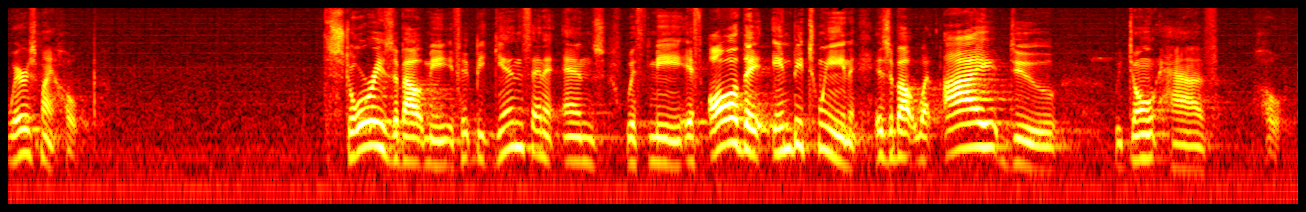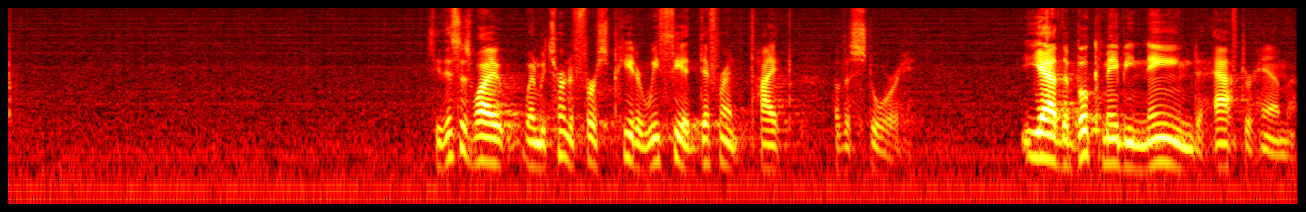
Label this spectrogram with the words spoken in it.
where's my hope? Stories about me, if it begins and it ends with me, if all the in between is about what I do, we don't have hope. See, this is why when we turn to 1 Peter, we see a different type of a story. Yeah, the book may be named after him.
